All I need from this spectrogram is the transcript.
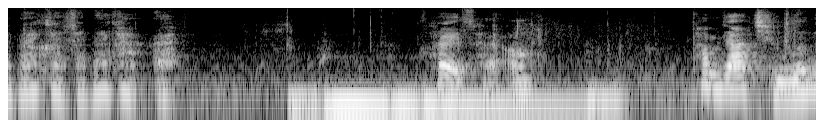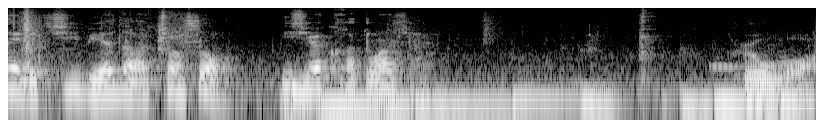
小白看，小白看，哎，猜一猜啊，他们家请的那个级别的教授，一节课多少钱？十五，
